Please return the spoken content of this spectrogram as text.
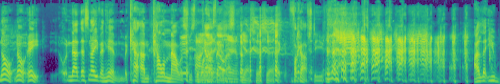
no no. Hey, not that's not even him. Ca- um, Calum Mallace was the one. I was Calum thinking. Mallace. yes, yes, yes. Fuck off, Steve. I let you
